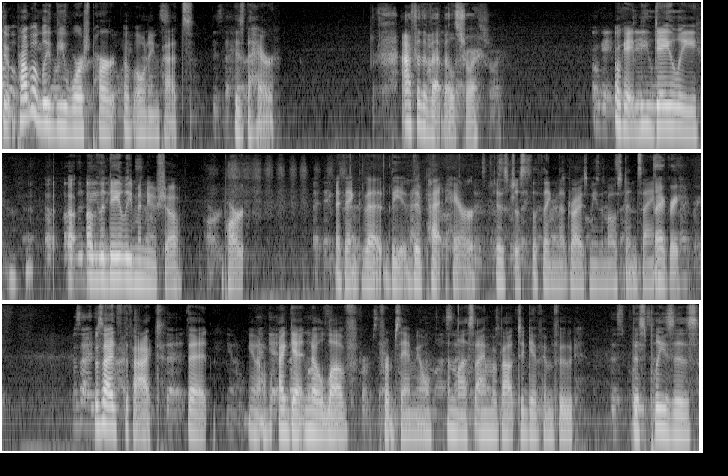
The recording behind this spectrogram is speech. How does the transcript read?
The- probably the worst part of owning pets is the hair. After the vet bills, sure. Okay, the daily uh, of the daily minutia part. I think that the the pet hair is just the thing that drives me the most insane. I agree. Besides the fact that you know I get no love from Samuel unless I'm about to give him food. This pleases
